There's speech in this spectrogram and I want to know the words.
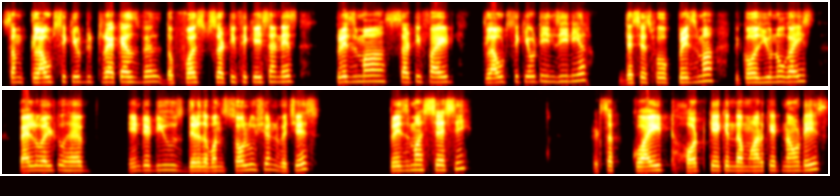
some cloud security track as well. The first certification is Prisma Certified Cloud Security Engineer. This is for Prisma because you know, guys, Palo Alto have introduced there is a one solution which is Prisma SASE. It's a quite hot cake in the market nowadays.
